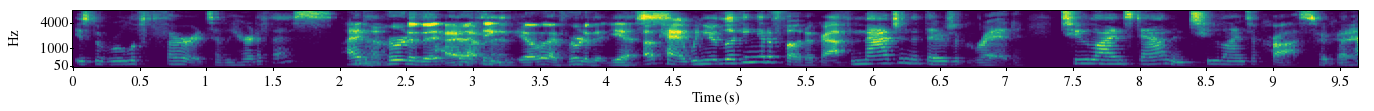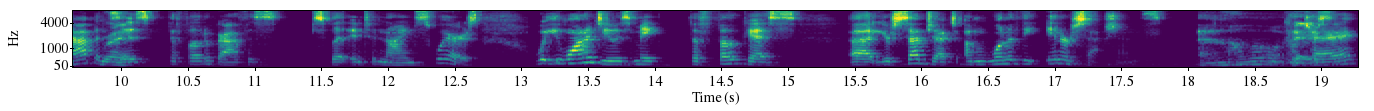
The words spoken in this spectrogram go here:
is the rule of thirds. Have you heard of this? I've No. heard of it. I I think oh, I've heard of it. Yes. Okay, when you're looking at a photograph, imagine that there's a grid, two lines down and two lines across. Okay, What happens right. is the photograph is split into nine squares. What you want to do is make the focus, uh, your subject, on one of the intersections. Oh, Okay. Okay,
